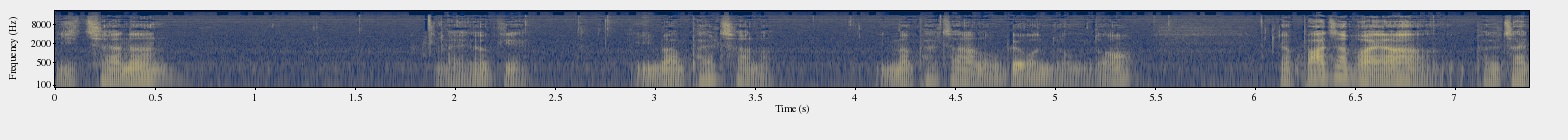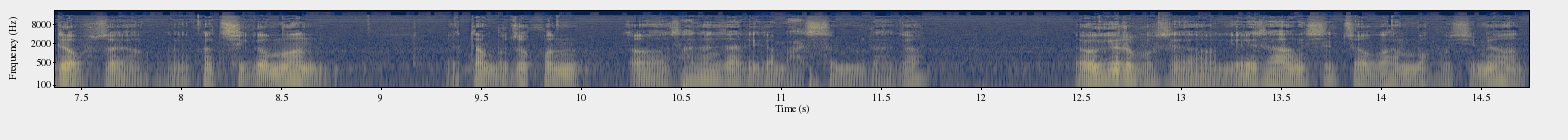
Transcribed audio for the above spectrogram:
2차는, 네, 여기, 28,000원. 28,500원 정도. 그냥 빠져봐야 별 자리 없어요. 그러니까 지금은 일단 무조건 어, 사는 자리가 맞습니다. 그죠? 여기를 보세요. 예상 실적을 한번 보시면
